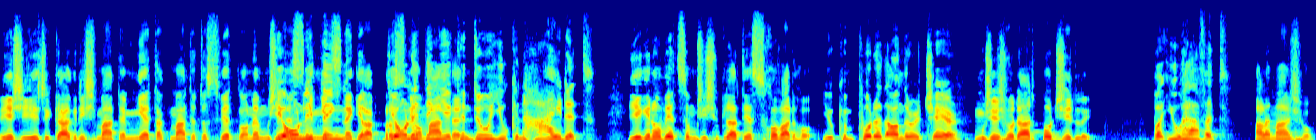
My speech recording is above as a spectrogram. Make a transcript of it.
Ježíš říká, když máte mě, tak máte to světlo. The Nemůžete s tím nic nedělat. the Prostě only ho thing you máte. can do, you can hide it. Jedinou věc, co můžeš udělat, je schovat ho. You can put it under a chair, Můžeš ho dát pod židli, but you have it. ale máš ho.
